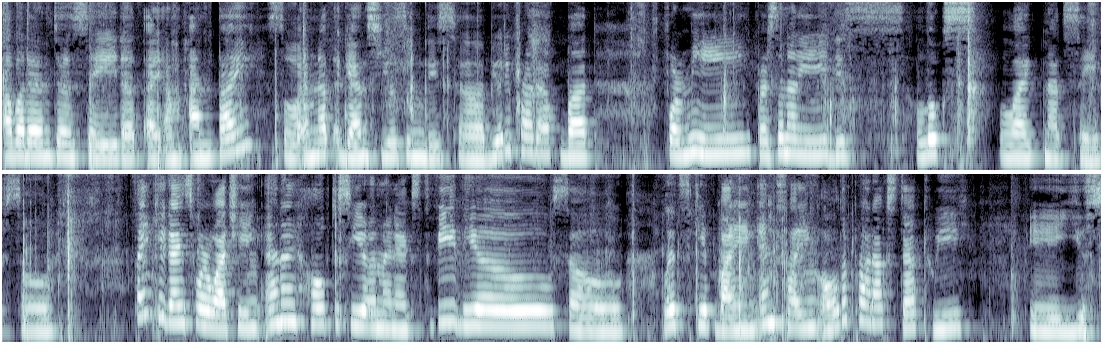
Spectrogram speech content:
i wouldn't uh, say that i am anti so i'm not against using this uh, beauty product but for me personally this looks like not safe so thank you guys for watching and i hope to see you on my next video so let's keep buying and trying all the products that we uh, use.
